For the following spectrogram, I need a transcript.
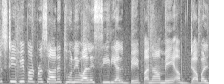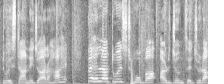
प्रसारित होने वाले सीरियल बेपना में अब डबल ट्विस्ट आने जा रहा है। पहला ट्विस्ट होगा अर्जुन से जुड़ा।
